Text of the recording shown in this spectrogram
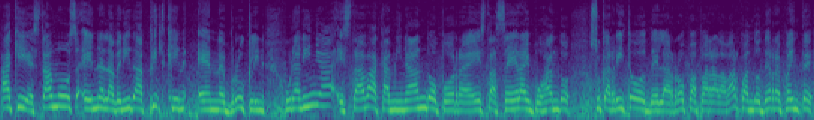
aquí estamos en la avenida Pitkin en Brooklyn. Una niña estaba caminando por esta acera empujando su carrito de la ropa para lavar cuando de repente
